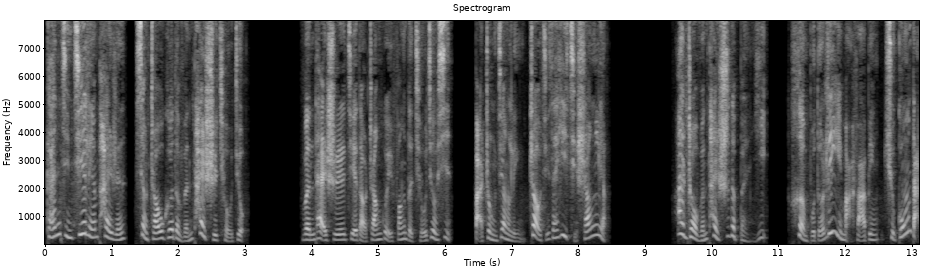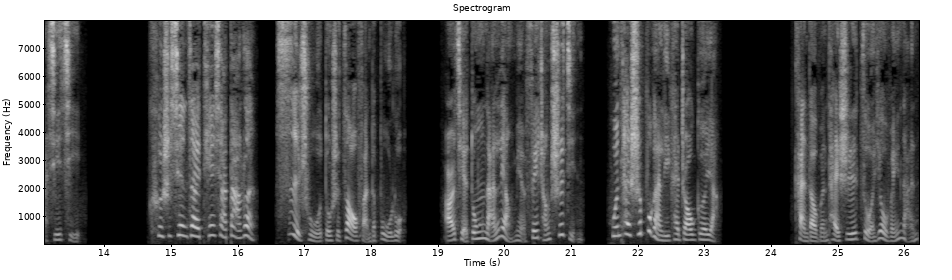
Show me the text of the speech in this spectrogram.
赶紧接连派人向朝歌的文太师求救。文太师接到张桂芳的求救信，把众将领召集在一起商量，按照文太师的本意，恨不得立马发兵去攻打西岐。可是现在天下大乱，四处都是造反的部落，而且东南两面非常吃紧，文太师不敢离开朝歌呀。看到文太师左右为难，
